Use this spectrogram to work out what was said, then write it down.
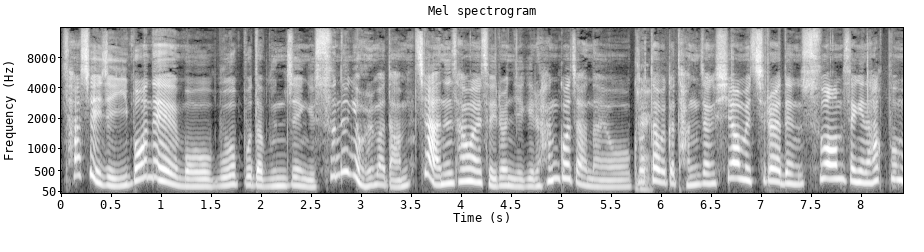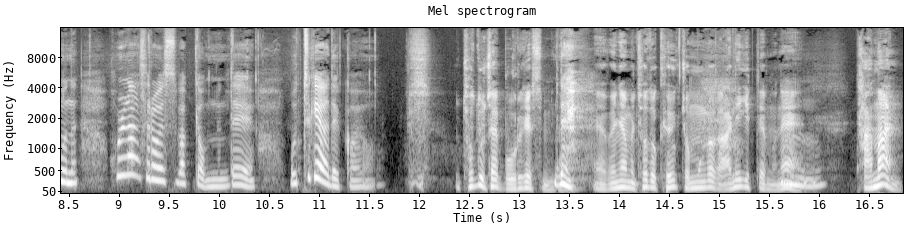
사실 이제 이번에 뭐 무엇보다 문제인 게 수능이 얼마 남지 않은 상황에서 이런 얘기를 한 거잖아요. 그렇다 네. 보니까 당장 시험을 치러야 되는 수험생이나 학부모는 혼란스러울 수밖에 없는데 어떻게 해야 될까요? 저도 잘 모르겠습니다. 네. 예, 왜냐하면 저도 교육 전문가가 아니기 때문에 음, 다만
